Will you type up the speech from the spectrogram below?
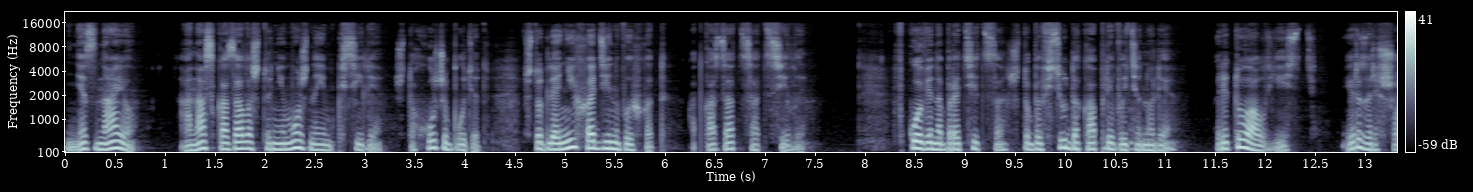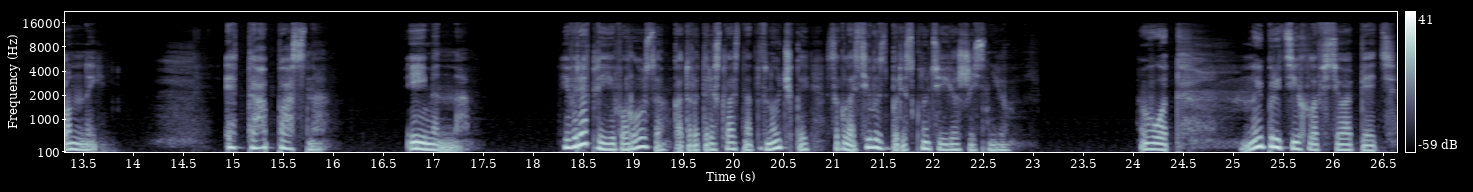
Не знаю. Она сказала, что не можно им к силе, что хуже будет, что для них один выход — отказаться от силы. В Ковен обратиться, чтобы всю до капли вытянули. Ритуал есть и разрешенный. Это опасно. Именно. И вряд ли его Роза, которая тряслась над внучкой, согласилась бы рискнуть ее жизнью. Вот. Ну и притихло все опять.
